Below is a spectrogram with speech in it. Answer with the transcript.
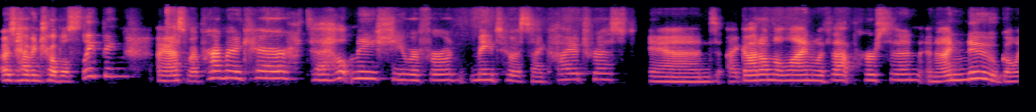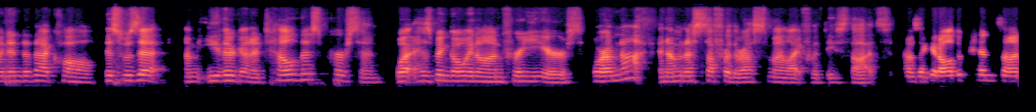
I was having trouble sleeping. I asked my primary care to help me. She referred me to a psychiatrist, and I got on the line with that person. And I knew going into that call, this was it. I'm either going to tell this person what has been going on for years or I'm not. And I'm going to suffer the rest of my life with these thoughts. I was like, it all depends on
